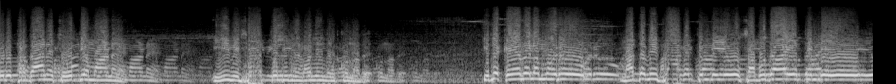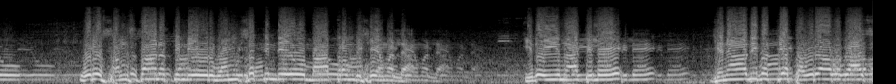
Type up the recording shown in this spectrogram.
ഒരു പ്രധാന ചോദ്യമാണ് ഈ വിഷയത്തിൽ നിറഞ്ഞു നിൽക്കുന്നത്. ഇത് കേവലം ഒരു മതവിഭാഗത്തിന്റെയോ സമുദായത്തിന്റെയോ ഒരു സംസ്ഥാനത്തിന്റെയോ ഒരു വംശത്തിന്റെയോ മാത്രം വിഷയമല്ല. ഇത് ഈ നാട്ടിലെ ജനാധിപത്യ പൗരാവകാശ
